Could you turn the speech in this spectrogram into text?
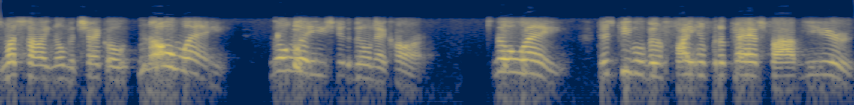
As much as I like Lomachenko, no way. No way he should have been on that card. No way. There's people who've been fighting for the past five years.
